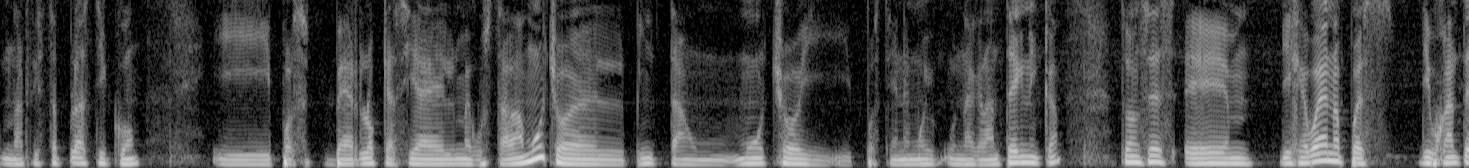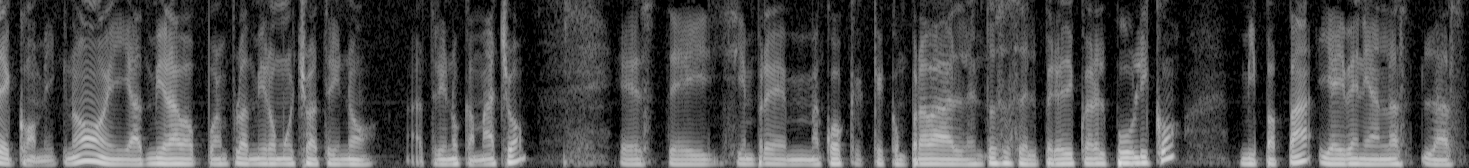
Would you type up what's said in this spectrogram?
un artista plástico y pues ver lo que hacía él me gustaba mucho. Él pinta mucho y pues tiene muy, una gran técnica. Entonces eh, dije, bueno, pues dibujante de cómic, ¿no? Y admiraba, por ejemplo, admiro mucho a Trino, a Trino Camacho. Este, y siempre me acuerdo que, que compraba el- entonces el periódico era el público. Mi papá y ahí venían las, las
